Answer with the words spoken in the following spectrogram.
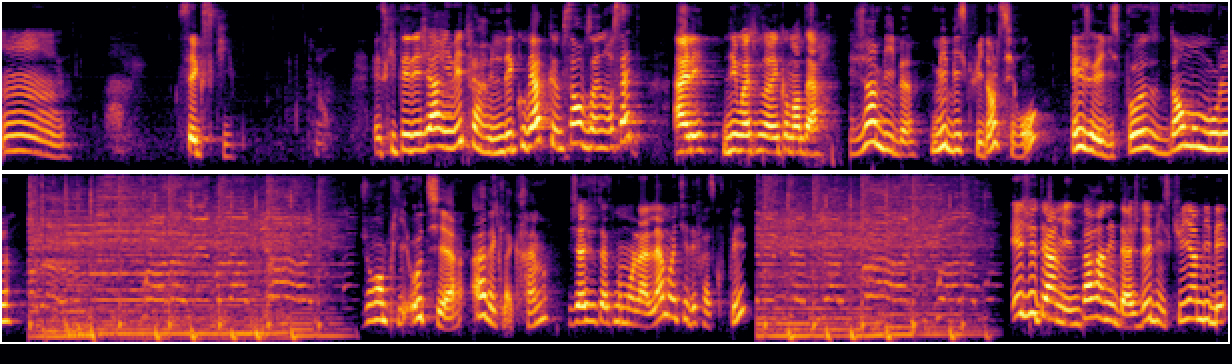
Mmh. C'est exquis. Est-ce qu'il t'est déjà arrivé de faire une découverte comme ça en faisant une recette? Allez, dis-moi tout dans les commentaires. J'imbibe mes biscuits dans le sirop et je les dispose dans mon moule. Je remplis au tiers avec la crème. J'ajoute à ce moment-là la moitié des fraises coupées. Et je termine par un étage de biscuits imbibés.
